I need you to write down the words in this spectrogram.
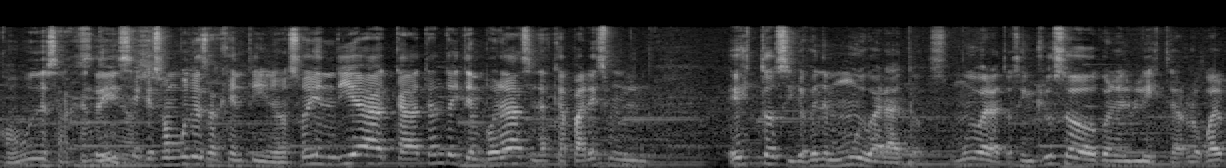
como bulles Se argentinos. dice que son bootlegs argentinos. Hoy en día, cada tanto hay temporadas en las que aparecen estos y los venden muy baratos. Muy baratos. Incluso con el blister, lo cual.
